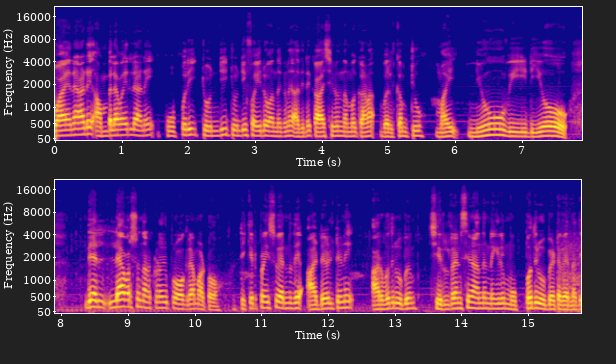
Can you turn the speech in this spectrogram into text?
വയനാട് അമ്പലവയലിലാണ് പൂപ്പൊലി ട്വന്റി ട്വന്റി ഫൈവിൽ വന്നിരിക്കുന്നത്. അതിന്റെ കാഴ്ചകൾ നമുക്ക് കാണാം. Welcome to my new video ഇത് എല്ലാ വർഷവും നടക്കുന്ന ഒരു പ്രോഗ്രാം ആട്ടോ. ടിക്കറ്റ് പ്രൈസ് വരുന്നത് അഡൾട്ടിന് അറുപത് രൂപയും ചിൽഡ്രൻസിനാണെന്നുണ്ടെങ്കിൽ മുപ്പത് രൂപയായിട്ട് വരുന്നത്.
